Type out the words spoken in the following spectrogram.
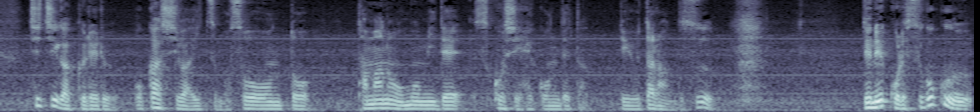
「父がくれるお菓子はいつも騒音と玉の重みで少しへこんでた」っていう歌なんです。でねこれすごく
